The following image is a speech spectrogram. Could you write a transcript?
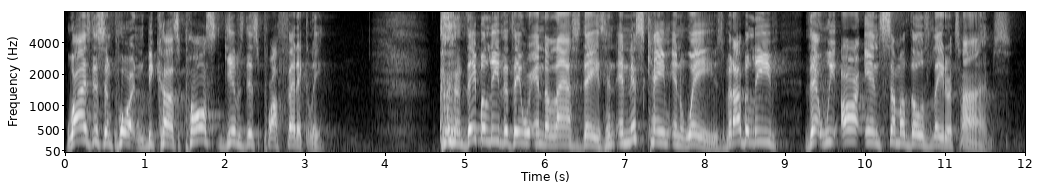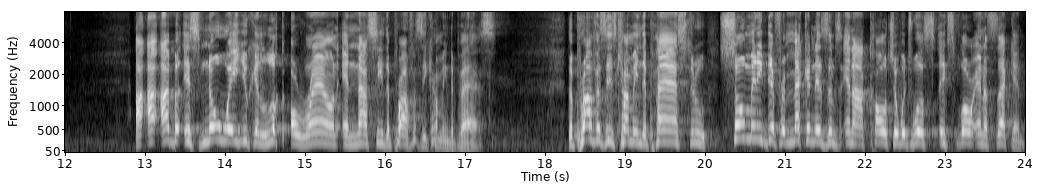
Why is this important? Because Paul gives this prophetically. they believe that they were in the last days, and, and this came in waves, but I believe that we are in some of those later times. I, I, I, it's no way you can look around and not see the prophecy coming to pass. The prophecy is coming to pass through so many different mechanisms in our culture, which we'll explore in a second.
